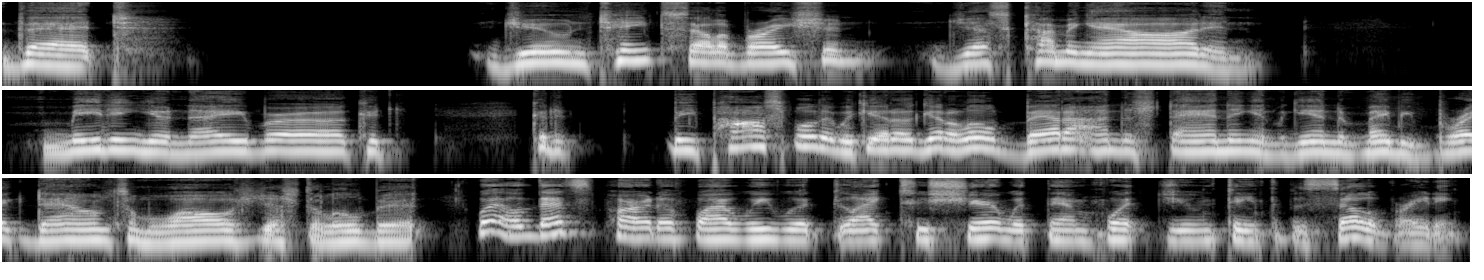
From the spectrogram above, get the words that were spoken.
that Juneteenth celebration, just coming out and meeting your neighbor, could could it be possible that we get a, get a little better understanding and begin to maybe break down some walls just a little bit? Well, that's part of why we would like to share with them what Juneteenth was celebrating.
